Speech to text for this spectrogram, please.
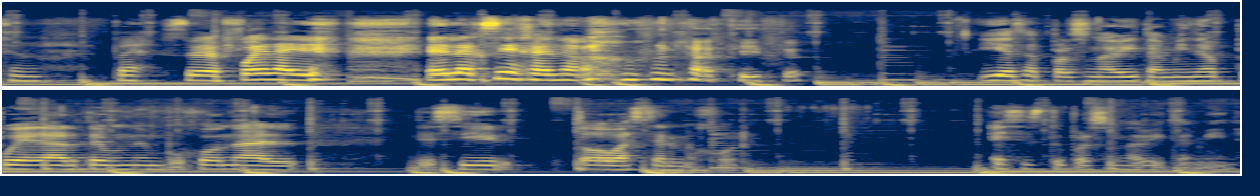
se me, fue el, el oxígeno un ratito. Y esa persona vitamina puede darte un empujón al decir todo va a ser mejor. Esa es tu persona vitamina.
